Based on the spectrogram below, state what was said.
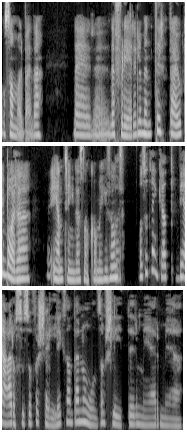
Og samarbeide. Det er, eh, det er flere elementer. Det er jo ikke bare én ting det er snakk om, ikke sant. Og så tenker jeg at vi er også så forskjellige, ikke sant. Det er noen som sliter mer med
